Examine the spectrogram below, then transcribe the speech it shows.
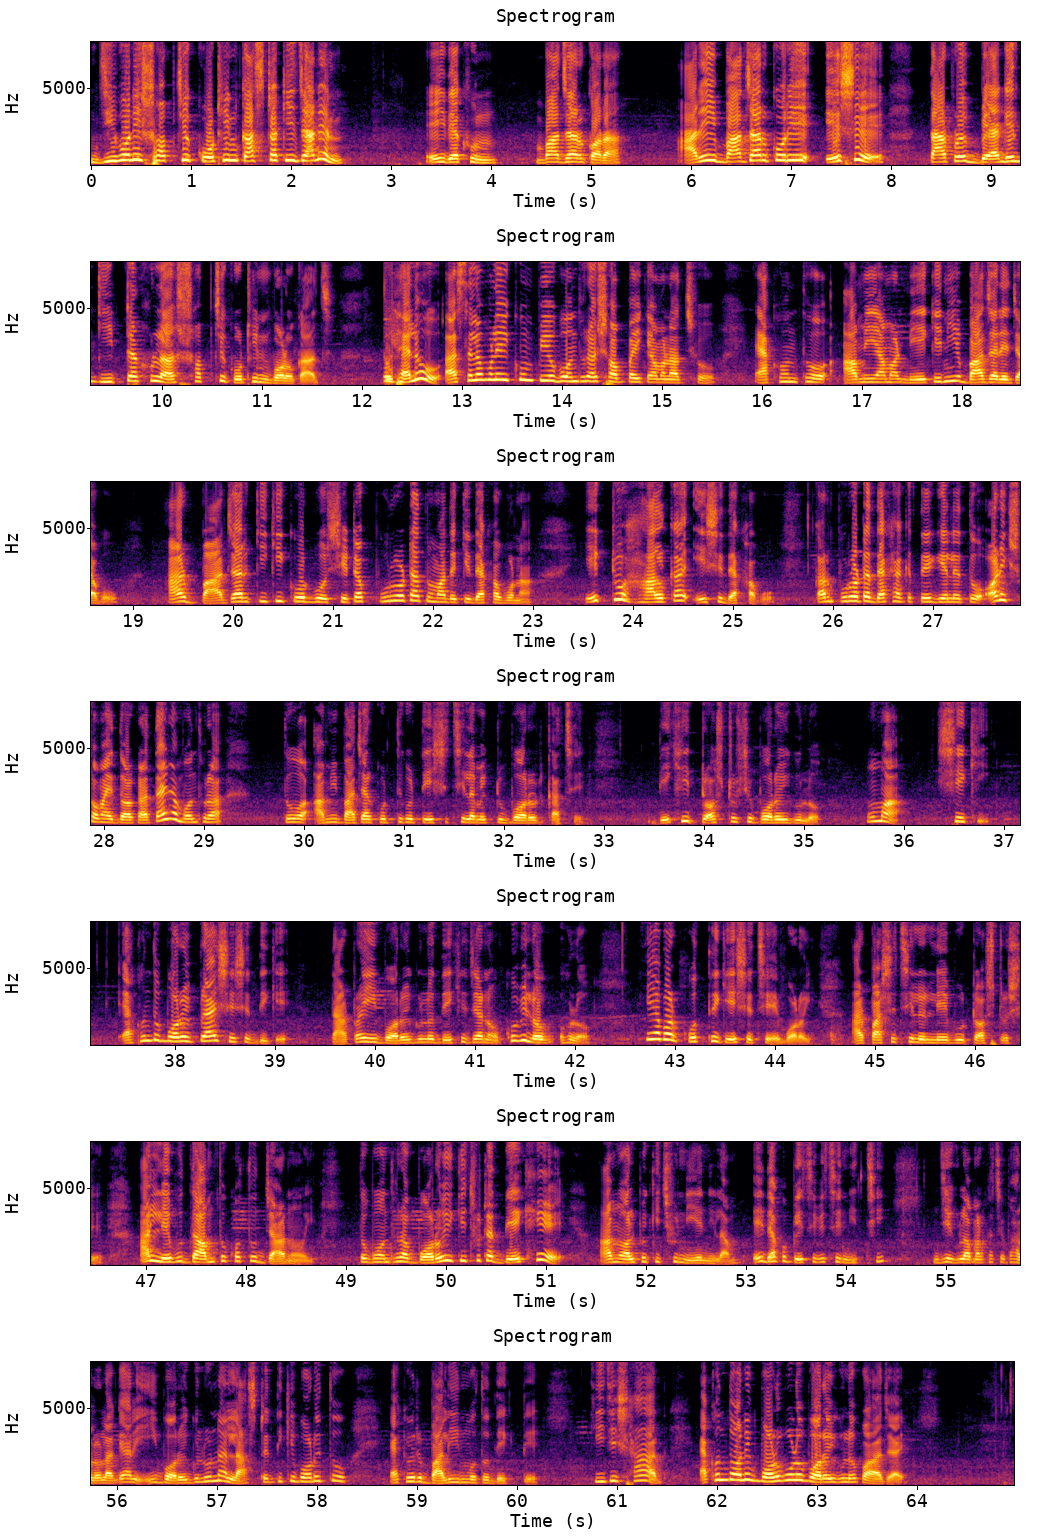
জীবনের সবচেয়ে কঠিন কাজটা কি জানেন? এই দেখুন, বাজার করা। আর এই বাজার করে এসে তারপরে ব্যাগের গিটটা খোলা সবচেয়ে কঠিন বড় কাজ। তো হ্যালো, আসসালামু আলাইকুম প্রিয় বন্ধুরা, সবাই কেমন আছো? এখন তো আমি আমার মেয়েকে নিয়ে বাজারে যাব। আর বাজার কি কি করব সেটা পুরোটা তোমাদেরকে দেখাবো না। একটু হালকা এসে দেখাবো। কারণ পুরোটা দেখাতে গেলে তো অনেক সময় দরকার, তাই না বন্ধুরা? তো আমি বাজার করতে করতে এসেছিলাম একটু বড়োর কাছে। দেখি টসটসে বড়ইগুলো। উমা, সে কি? এখন তো বড়ই প্রায় শেষের দিকে। তারপরে এই বড়ইগুলো দেখে যেন খুবই লোভ হলো। এ আবার কোত্থেকে এসেছে বড়ই? আর পাশে ছিল লেবু টসটসে। আর লেবুর দাম তো কত জানোই। তো বন্ধুরা, বড়ই কিছুটা দেখে আমি অল্প কিছু নিয়ে নিলাম। এই দেখো, বেছে বেছে নিচ্ছি। যেগুলো আমার কাছে ভালো লাগে। আর এই বড়ইগুলো না লাস্টের দিকে বড় তো, একেবারে বালির মতো দেখতে। কী যে স্বাদ! এখন তো অনেক বড় বড় বড়ইগুলো পাওয়া যায়।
